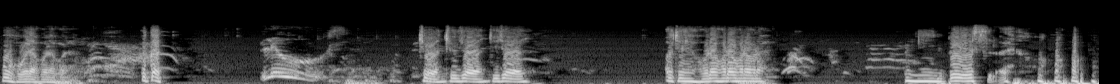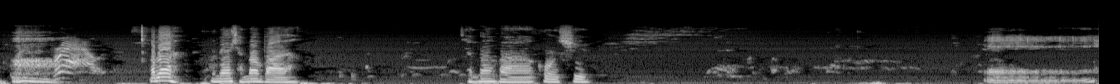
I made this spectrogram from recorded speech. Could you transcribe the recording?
哦，回来，回来，回来！快干！Lose！救人，救救人，救救人！啊对回来，回来，回来，回来！你不要也死了！好吧，我们要想办法，想办法过去。哎，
